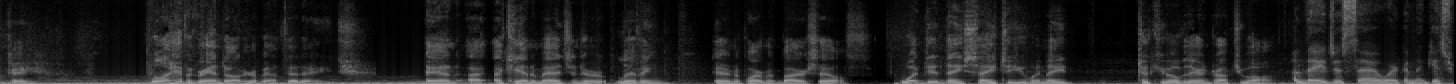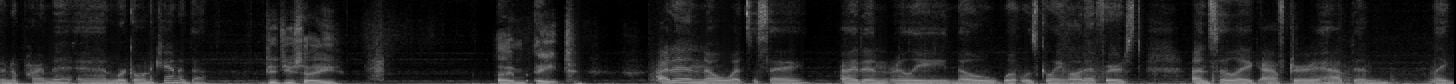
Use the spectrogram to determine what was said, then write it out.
Okay. Well, I have a granddaughter about that age, and I, I can't imagine her living in an apartment by herself. What did they say to you when they took you over there and dropped you off? They just said, we're gonna get you an apartment and we're going to Canada. Did you say, I'm eight? I didn't know what to say. I didn't really know what was going on at first until like after it happened. Like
